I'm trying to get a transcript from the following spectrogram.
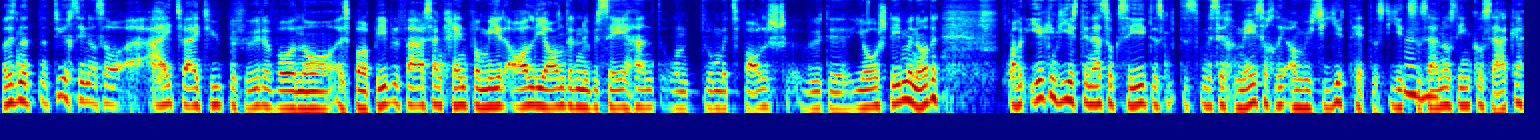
Also natürlich sind noch so äh, ein, zwei Typen führen, die noch ein paar Bibelverse kennen, die wir alle anderen übersehen haben und darum jetzt falsch würde ja stimmen, oder? Aber irgendwie ist dann auch so gesehen, dass, dass man sich mehr so ein bisschen amüsiert hat, dass die jetzt mhm. das auch noch sind, sagen.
